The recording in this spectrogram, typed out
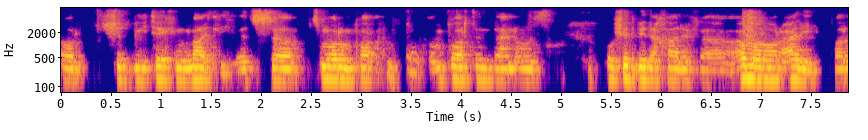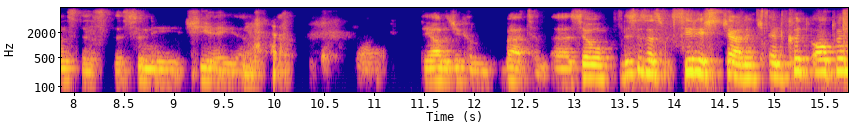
or should be taken lightly. It's, uh, it's more important, important than who's, who should be the Khalif, uh, Umar or Ali, for instance, the Sunni Shia uh, theological battle. Uh, So this is a serious challenge and could open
